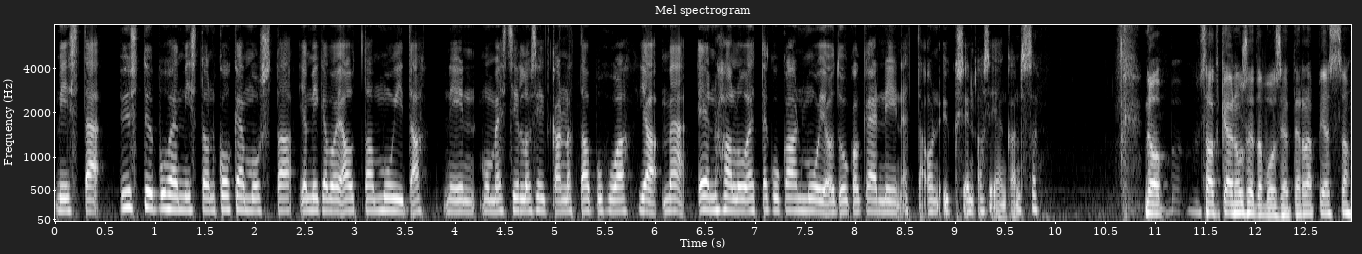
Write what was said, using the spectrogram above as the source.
mistä pystyy puhumaan, mistä on kokemusta ja mikä voi auttaa muita, niin mun mielestä silloin siitä kannattaa puhua. Ja mä en halua, että kukaan muu joutuu kokemaan niin, että on yksin asian kanssa. No, sä oot käynyt useita vuosia terapiassa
